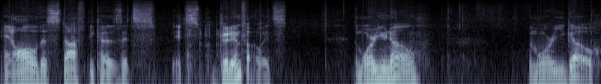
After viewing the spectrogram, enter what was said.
and all this stuff because it's it's good info. It's the more you know, the more you go.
